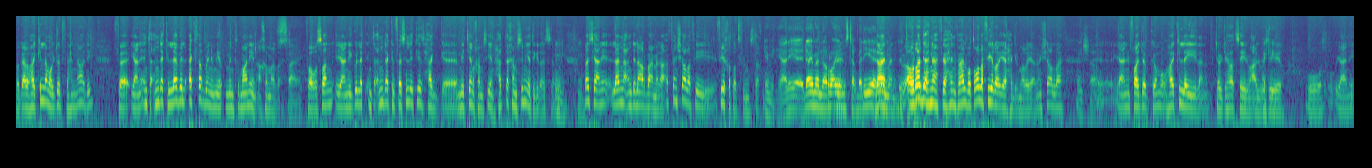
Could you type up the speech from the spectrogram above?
فقالوا هاي كلها موجود في هالنادي فيعني أنت عندك ال level أكثر من من 80 آخر مرة. صحيح. فوصل يعني يقول لك أنت عندك ال facilities حق آه، 250 حتى 500 تقدر تسوي. بس يعني لأن عندنا أربع ملاعب فإن شاء الله في في خطط في المستقبل. جميل. يعني دائما الرؤية إيه. المستقبلية دائما. already إحنا في الحين في هالبطولة في رؤية حق المريال وإن شاء الله إن شاء الله. يعني نفاجئ بكم وهاي كلها يجي لنا بتوجيهات سيدي معالي الوزير. و- ويعني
